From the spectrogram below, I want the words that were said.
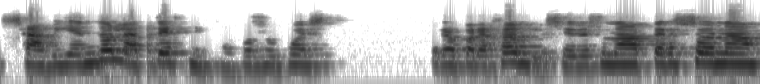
sabiendo la técnica, por supuesto. Pero, por ejemplo, si eres una persona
